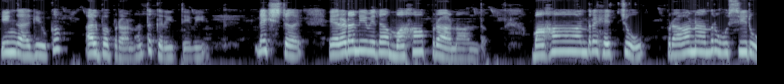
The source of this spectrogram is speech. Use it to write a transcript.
ಹಿಂಗಾಗಿ ಇವಕ್ಕೆ ಅಲ್ಪ ಪ್ರಾಣ ಅಂತ ಕರೀತೇವೆ. ನೆಕ್ಸ್ಟ್, ಎರಡನೇ ವಿಧ ಮಹಾಪ್ರಾಣ ಅಂತ ಮಹಾ ಅಂದರೆ ಹೆಚ್ಚು, ಪ್ರಾಣ ಅಂದರೆ ಉಸಿರು.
